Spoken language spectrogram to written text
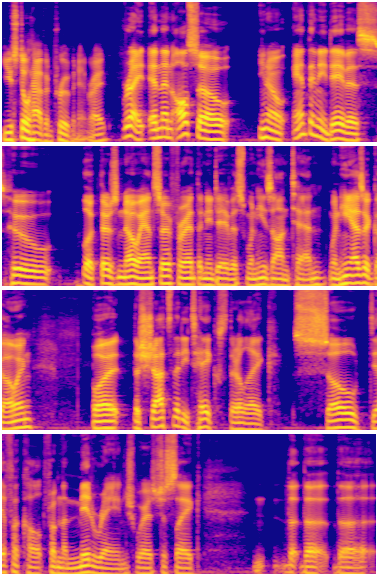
you still haven't proven it, right? Right, and then also you know Anthony Davis, who look, there's no answer for Anthony Davis when he's on ten, when he has it going. but the shots that he takes, they're like so difficult from the mid range, where it's just like the the the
